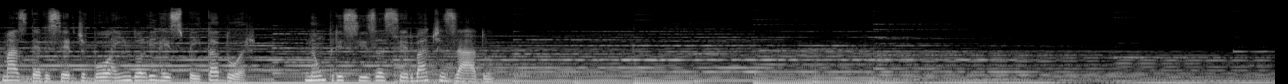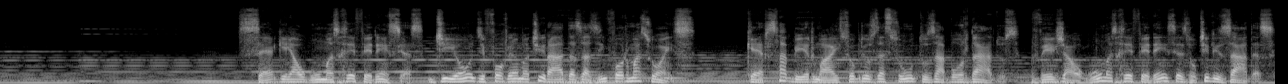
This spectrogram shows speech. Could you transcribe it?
mas deve ser de boa índole e respeitador. Não precisa ser batizado. Segue algumas referências de onde foram tiradas as informações. Quer saber mais sobre os assuntos abordados? Veja algumas referências utilizadas.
